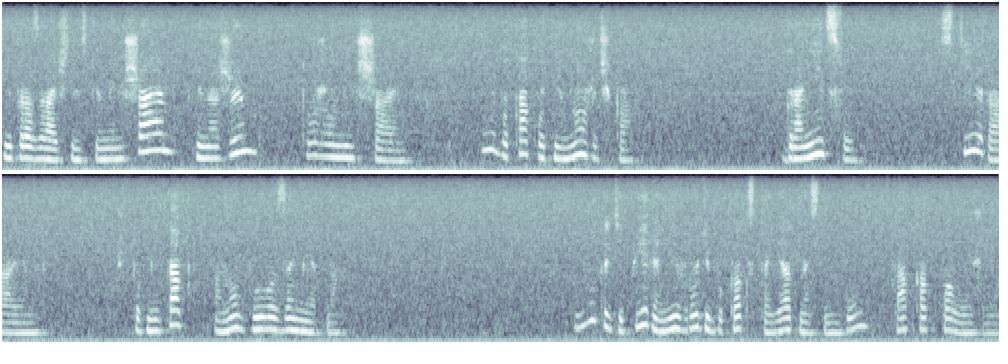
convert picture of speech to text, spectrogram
непрозрачность уменьшаем и нажим тоже уменьшаем. И вот так вот немножечко границу стираем, чтобы не так оно было заметно. Вот и теперь они вроде бы как стоят на снегу, так как положено.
